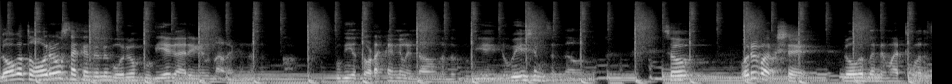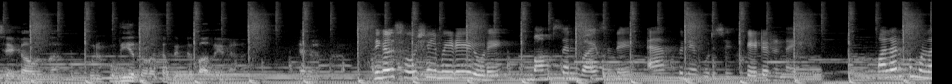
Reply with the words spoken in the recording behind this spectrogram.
ലോകത്ത് ഓരോ സെക്കൻഡിലും ഓരോ പുതിയ കാര്യങ്ങൾ നടക്കുന്നുണ്ട്. പുതിയ തുടക്കങ്ങൾ ഉണ്ടാവുന്നുണ്ട്. പുതിയ ഇന്നോവേഷൻസ് ഉണ്ടാവുന്നുണ്ട്. സോ ഒരു പക്ഷേ ലോകം തന്നെ മാറ്റിമറിച്ചേക്കാവുന്ന ഒരു പുതിയ തുടക്കത്തിന്റെ പാതയിലാണ്. നിങ്ങൾ സോഷ്യൽ മീഡിയയിലൂടെ മംസ് ആൻഡ് വൈസിന്റെ ആപ്പിനെ കുറിച്ച് കേട്ടിട്ടുണ്ടായിരിക്കും. പലർക്കുമുള്ള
